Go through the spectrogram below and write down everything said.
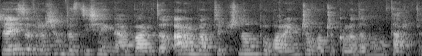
Cześć, zapraszam Was dzisiaj na bardzo aromatyczną, pomarańczowo-czekoladową tartę.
